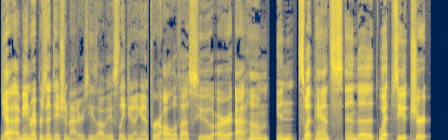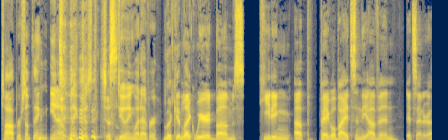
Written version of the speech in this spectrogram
Yeah, I mean, representation matters. He's obviously doing it for all of us who are at home in sweatpants and a wetsuit shirt top or something, you know, like just, Just doing whatever. looking like weird bums, heating up bagel bites in the oven, etc.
